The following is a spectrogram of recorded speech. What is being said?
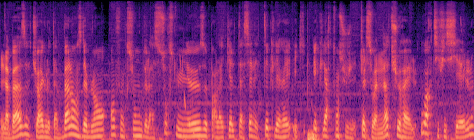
La base, tu règles ta balance des blancs en fonction de la source lumineuse par laquelle ta scène est éclairée et qui éclaire ton sujet. Qu'elle soit naturelle ou artificielle,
